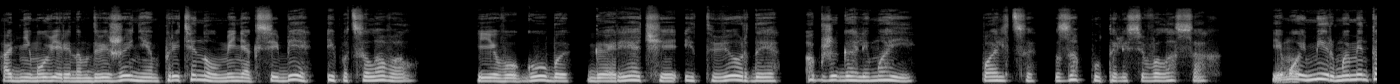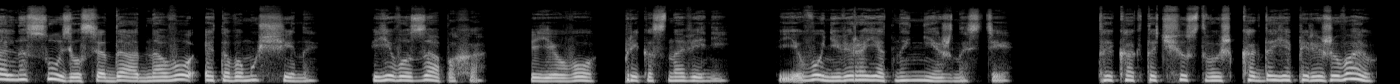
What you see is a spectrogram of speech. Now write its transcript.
одним уверенным движением притянул меня к себе и поцеловал. Его губы, горячие и твердые, обжигали мои. Пальцы запутались в волосах. И мой мир моментально сузился до одного этого мужчины. Его запаха, его прикосновений, его невероятной нежности. «Ты как-то чувствуешь, когда я переживаю?»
